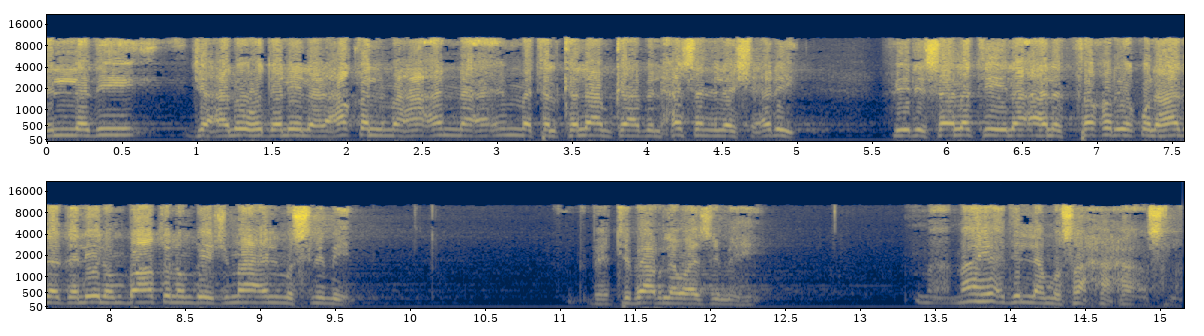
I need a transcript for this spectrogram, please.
الذي جعلوه دليل العقل مع أن أئمة الكلام كأبي الحسن الأشعري في رسالته إلى أهل الثغر يقول هذا دليل باطل بإجماع المسلمين باعتبار لوازمه. ما هي أدلة مصححة أصلا؟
